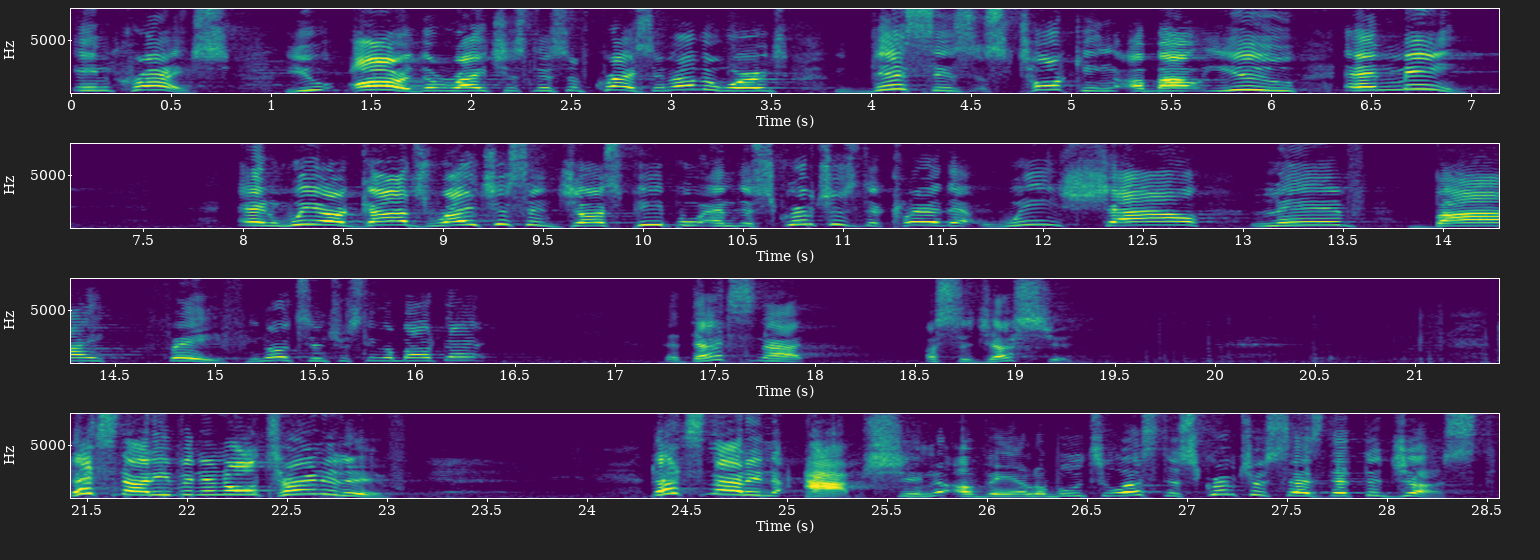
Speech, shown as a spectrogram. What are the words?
in Christ. You are the righteousness of Christ. In other words, this is talking about you and me. And we are God's righteous and just people, and the scriptures declare that we shall live by faith. You know what's interesting about that? That that's not a suggestion. That's not even an alternative. That's not an option available to us. The scripture says that the just,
